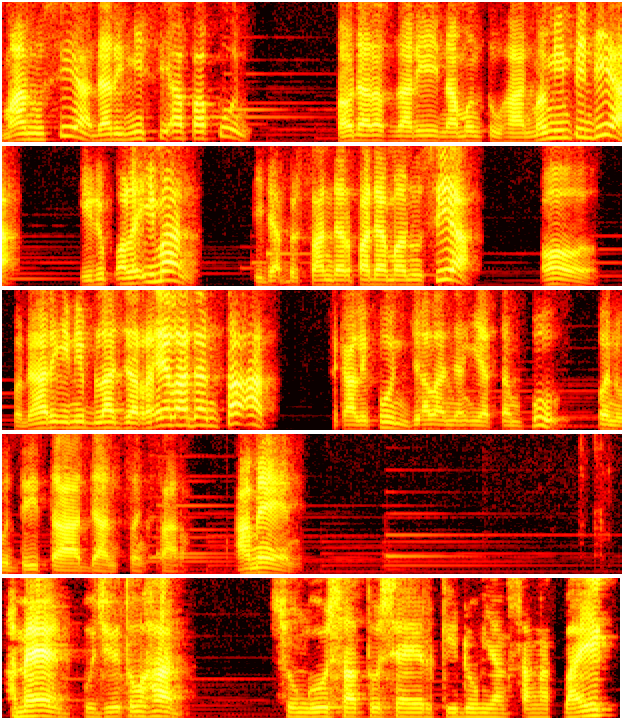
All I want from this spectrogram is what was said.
manusia, dari misi apa pun. Saudara-saudari, namun Tuhan memimpin dia hidup oleh iman, tidak bersandar pada manusia. Oh, saudari ini belajar rela dan taat, sekalipun jalan yang ia tempuh penuh derita dan sengsara. Amin. Amin. Puji Tuhan. Sungguh satu syair kidung yang sangat baik.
